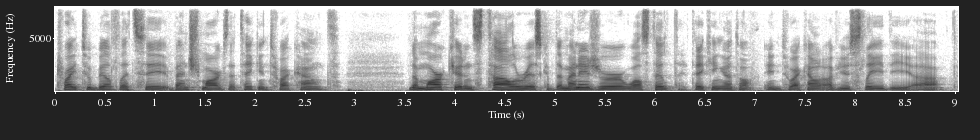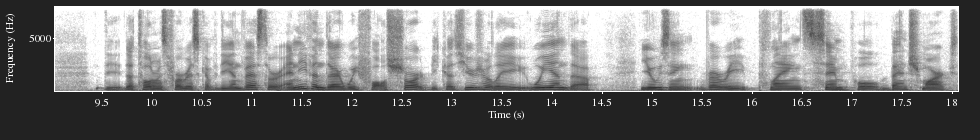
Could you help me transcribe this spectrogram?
try to build, let's say, benchmarks that take into account the market and style risk of the manager while still taking into account, obviously, the, uh, the, the, tolerance for risk of the investor. And even there, we fall short because usually we end up using very plain, simple benchmarks.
